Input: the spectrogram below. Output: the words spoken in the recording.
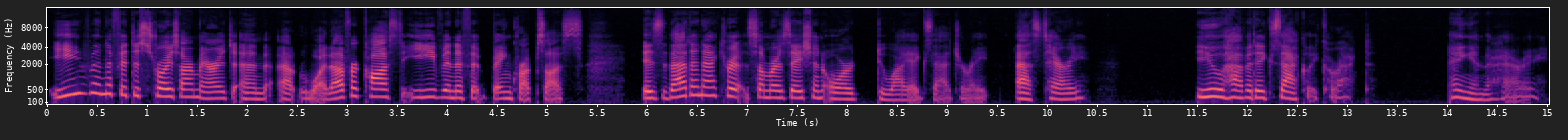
even if it destroys our marriage and at whatever cost, even if it bankrupts us. Is that an accurate summarization or do I exaggerate? asked Harry. You have it exactly correct. Hang in there, Harry.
